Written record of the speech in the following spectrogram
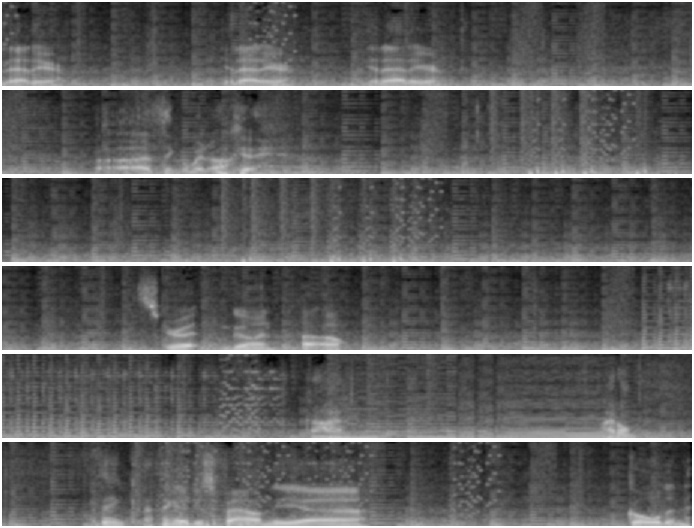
Get out of here. Get out of here. Get out of here. Uh, I think I went... Okay. Screw it. I'm going. Uh-oh. God. I don't think... I think I just found the, uh... Golden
